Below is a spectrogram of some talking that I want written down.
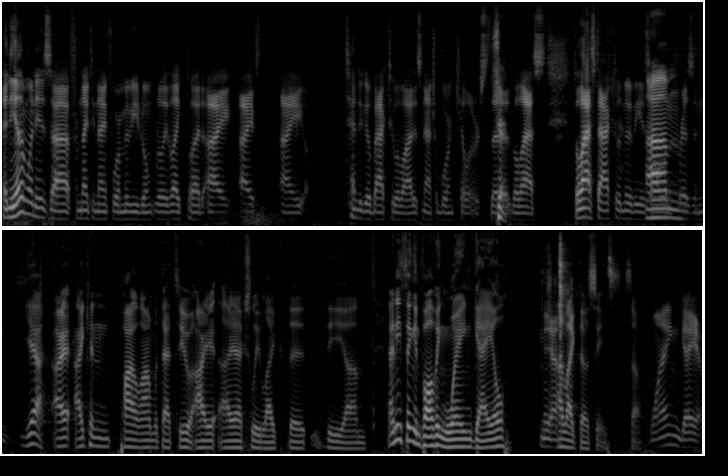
and the other one is uh, from 1994, a movie you don't really like, but I I I tend to go back to a lot is Natural Born Killers. The, Sure. the last the last act of the movie is Um, in prison. Yeah, I, I can pile on with that too. I, I actually like the the um, anything involving Wayne Gale. Yeah, I like those scenes. So Wayne Gale.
